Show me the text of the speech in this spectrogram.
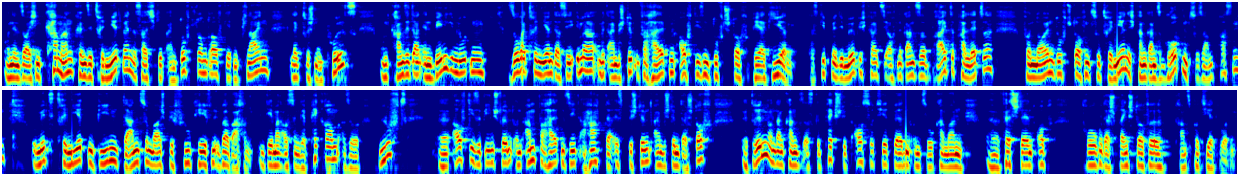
Und in solchen Kammern können sie trainiert werden. Das heißt, ich gebe einen Duftstrom drauf, gebe einen kleinen elektrischen Impuls und kann sie dann in wenigen Minuten so weit trainieren, dass sie immer mit einem bestimmten Verhalten auf diesen Duftstoff reagieren. Das gibt mir die Möglichkeit, sie auf eine ganze breite Palette von neuen Duftstoffen zu trainieren. Ich kann ganze Gruppen zusammenpassen und mit trainierten Bienen dann zum Beispiel Flughäfen überwachen, indem man aus dem Gepäckraum, also Luft, äh, auf diese Bienen strömt und am Verhalten sieht, aha, da ist bestimmt ein bestimmter Stoff äh, drin und dann kann das Gepäckstück aussortiert werden und so kann man äh, feststellen, ob Drogen oder Sprengstoffe transportiert wurden.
